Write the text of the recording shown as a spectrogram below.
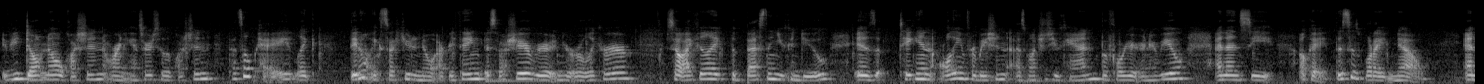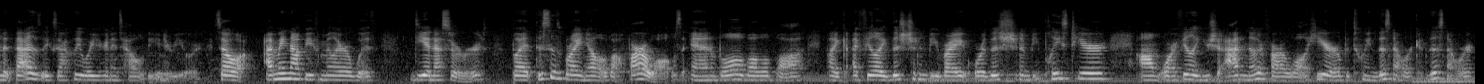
if you don't know a question or an answer to the question that's okay. Like they don't expect you to know everything, especially if you're in your early career. So I feel like the best thing you can do is take in all the information as much as you can before your interview and then see, okay, this is what I know. And that is exactly what you're going to tell the interviewer. So I may not be familiar with DNS servers, but this is what I know about firewalls and blah, blah, blah, blah, Like, I feel like this shouldn't be right or this shouldn't be placed here, um, or I feel like you should add another firewall here between this network and this network.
